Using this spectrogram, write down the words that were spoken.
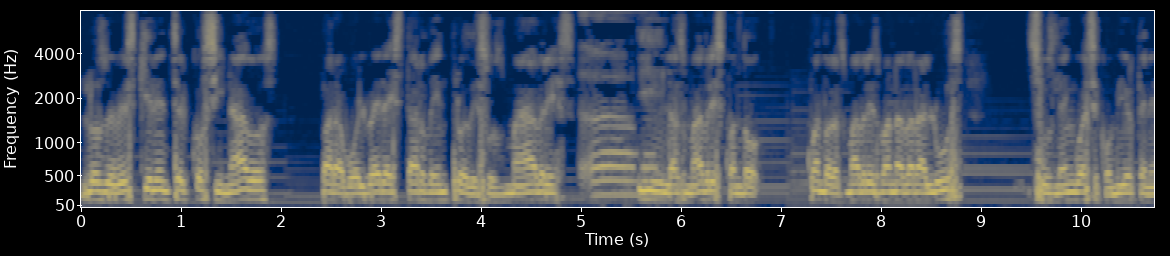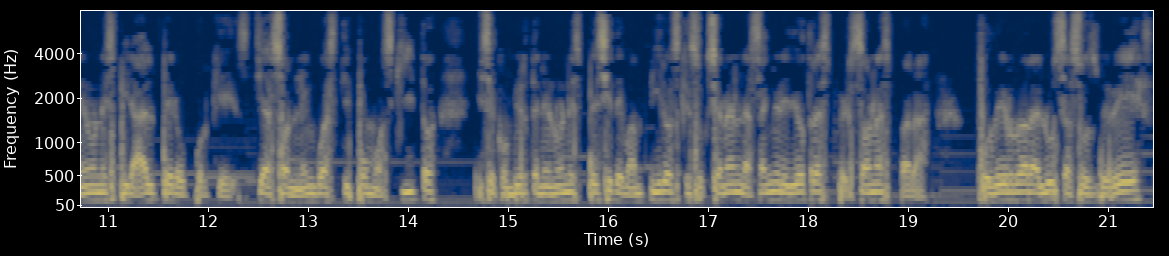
los bebés quieren ser cocinados para volver a estar dentro de sus madres. Ah, y las madres cuando cuando las madres van a dar a luz sus lenguas se convierten en una espiral pero porque ya son lenguas tipo mosquito y se convierten en una especie de vampiros que succionan la sangre de otras personas para poder dar a luz a sus bebés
